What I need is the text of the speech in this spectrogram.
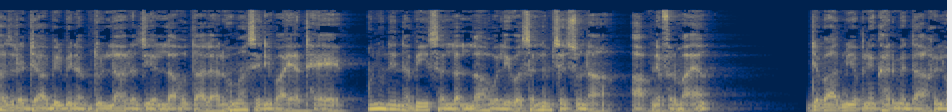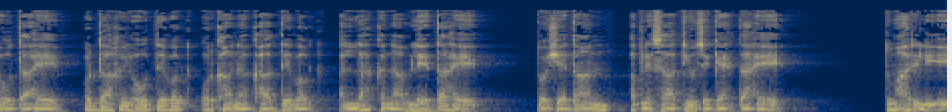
حضرت جابر بن عبداللہ رضی اللہ تعالیٰ عنہما سے روایت ہے۔ انہوں نے نبی صلی اللہ علیہ وسلم سے سنا۔ آپ نے فرمایا، جب آدمی اپنے گھر میں داخل ہوتا ہے اور داخل ہوتے وقت اور کھانا کھاتے وقت اللہ کا نام لیتا ہے، تو شیطان اپنے ساتھیوں سے کہتا ہے، تمہارے لیے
